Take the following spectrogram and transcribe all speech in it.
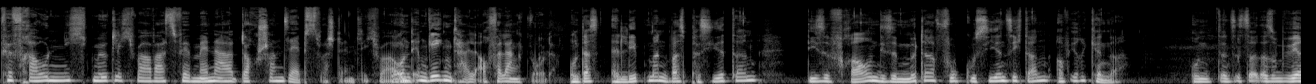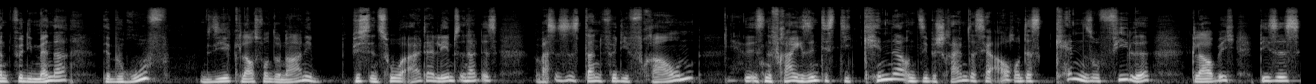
für Frauen nicht möglich war, was für Männer doch schon selbstverständlich war und, im Gegenteil auch verlangt wurde. Und das erlebt man, was passiert dann? Diese Frauen, diese Mütter fokussieren sich dann auf ihre Kinder. Und das ist also während für die Männer der Beruf, siehe Klaus von Donani, bis ins hohe Alter Lebensinhalt ist, was ist es dann für die Frauen? Ja. Ist eine Frage, sind es die Kinder? Und Sie beschreiben das ja auch, und das kennen so viele, glaube ich, dieses,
